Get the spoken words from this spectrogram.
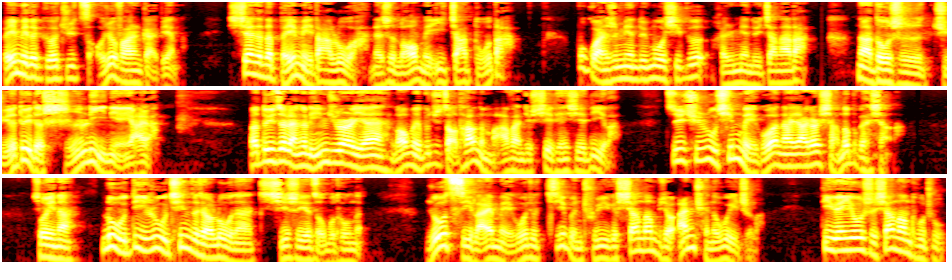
北美的格局早就发生改变了。现在的北美大陆啊，乃是老美一家独大。不管是面对墨西哥，还是面对加拿大，那都是绝对的实力碾压呀。而对于这两个邻居而言，老美不去找他们的麻烦就谢天谢地了。至于去入侵美国，那压根想都不敢想啊。所以呢，陆地入侵这条路呢，其实也走不通的。如此一来，美国就基本处于一个相当比较安全的位置了，地缘优势相当突出。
